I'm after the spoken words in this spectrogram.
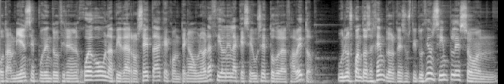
O también se puede introducir en el juego una piedra roseta que contenga una oración en la que se use todo el alfabeto. Unos cuantos ejemplos de sustitución simple son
